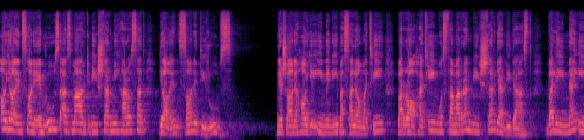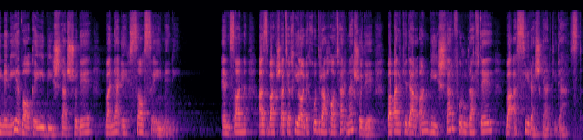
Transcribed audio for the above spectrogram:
آیا انسان امروز از مرگ بیشتر می حراسد یا انسان دیروز؟ نشانه های ایمنی و سلامتی و راحتی مستمرا بیشتر گردیده است ولی نه ایمنی واقعی بیشتر شده و نه احساس ایمنی انسان از وحشت خیال خود رهاتر نشده و بلکه در آن بیشتر فرو رفته و اسیرش گردیده است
